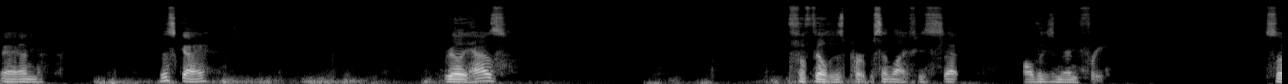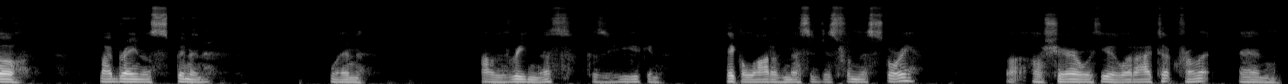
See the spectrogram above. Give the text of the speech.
And this guy really has fulfilled his purpose in life. He's set all these men free. So my brain was spinning when I was reading this because you can take a lot of messages from this story. But I'll share with you what I took from it. And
